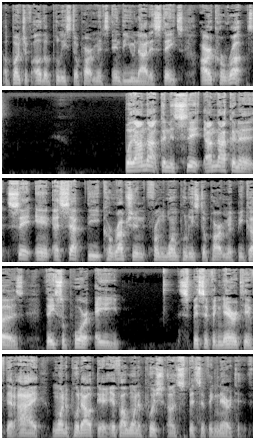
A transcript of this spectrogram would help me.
a bunch of other police departments in the United States are corrupt. But I'm not gonna sit. I'm not gonna sit and accept the corruption from one police department because they support a specific narrative that I want to put out there. If I want to push a specific narrative.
